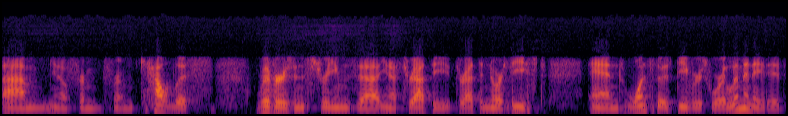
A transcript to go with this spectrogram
um, you know from from countless rivers and streams, uh, you know, throughout the throughout the Northeast. And once those beavers were eliminated,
